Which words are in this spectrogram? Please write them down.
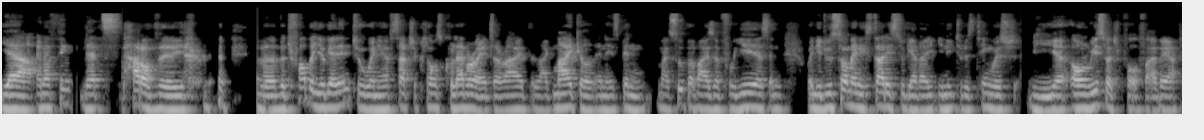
Yeah, and I think that's part of the, the, the trouble you get into when you have such a close collaborator, right? Like Michael, and he's been my supervisor for years. And when you do so many studies together, you need to distinguish the uh, own research profile there.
